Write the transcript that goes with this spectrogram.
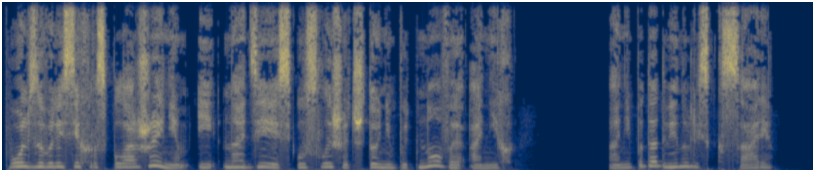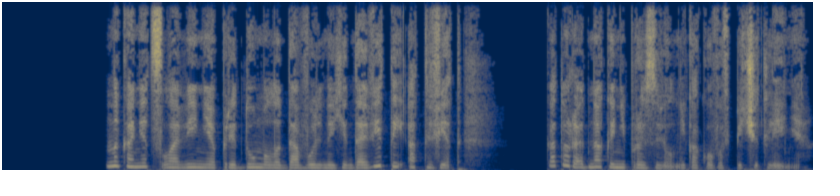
пользовались их расположением и, надеясь услышать что-нибудь новое о них, они пододвинулись к Саре. Наконец Лавиния придумала довольно ядовитый ответ — который, однако, не произвел никакого впечатления.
